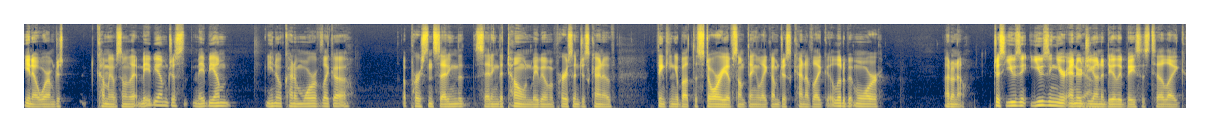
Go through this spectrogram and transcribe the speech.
you know, where I'm just coming up with something that maybe I'm just maybe I'm, you know, kind of more of like a a person setting the setting the tone. Maybe I'm a person just kind of thinking about the story of something. Like I'm just kind of like a little bit more I don't know. Just using using your energy Yeah. on a daily basis to like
